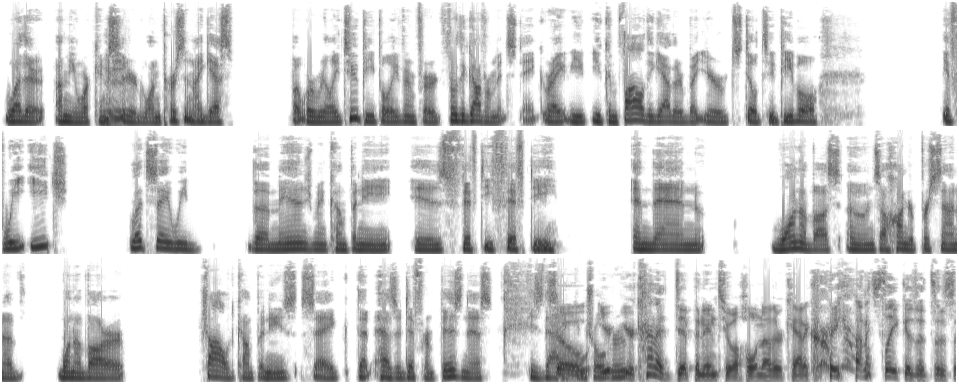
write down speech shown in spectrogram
whether, I mean, we're considered mm-hmm. one person, I guess, but we're really two people, even for, for the government stake, right? You, you can file together, but you're still two people. If we each, let's say we, the management company is 50 50 and then one of us owns 100% of one of our child companies, say, that has a different business. Is that so a control you're, group? You're kind of dipping into a whole nother category, honestly, because it's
